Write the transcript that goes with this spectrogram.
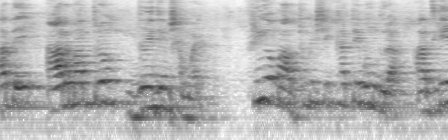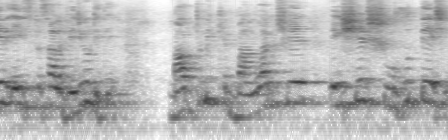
হাতে আর মাত্র দুই দিন সময়। প্রিয় মাধ্যমিক শিক্ষার্থী বন্ধুরা, আজকের এই স্পেশাল ভিডিওটিতে মাধ্যমিক বাংলা বিষয়ের এই শেষ মুহূর্তে এসে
